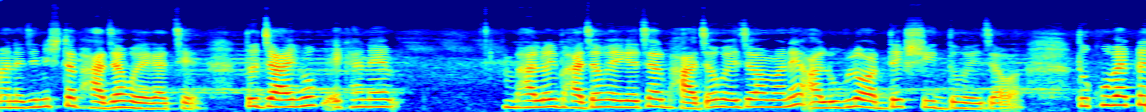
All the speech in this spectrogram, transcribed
মানে জিনিসটা ভাজা হয়ে গেছে। তো যাই হোক, এখানে ভালোই ভাজা হয়ে গেছে। আর ভাজা হয়ে যাওয়া মানে আলুগুলো অর্ধেক সিদ্ধ হয়ে যাওয়া। তো খুব একটা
